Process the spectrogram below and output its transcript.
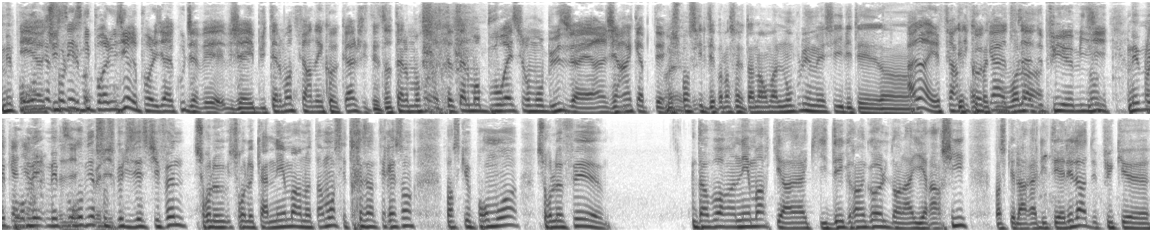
Mais pour Et revenir tu sur sais ce qu'il pourrait lui dire? Il pourrait lui dire, écoute, j'avais, j'avais bu tellement de Fernet Coca que j'étais totalement, totalement bourré sur mon bus, j'ai rien capté. Je pense qu'il était pas dans son état normal non plus, mais s'il était dans. Ah non, il Fernet Et Coca ça, voilà. depuis midi. Mais, pour, revenir sur ce que disait Stephen, sur le, sur le cas Neymar notamment, c'est très intéressant parce que pour moi, sur le fait euh, d'avoir un Neymar qui, a, qui dégringole dans la hiérarchie, parce que la réalité elle est là depuis que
